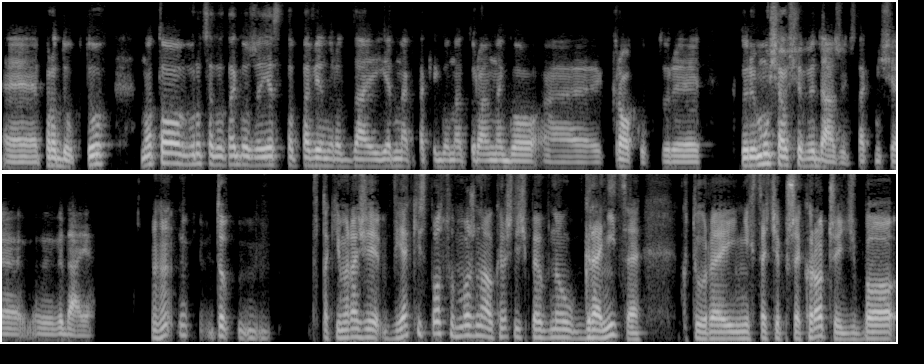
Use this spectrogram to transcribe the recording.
e, produktów, no to wrócę do tego, że jest to pewien rodzaj jednak takiego naturalnego e, kroku, który, który musiał się wydarzyć, tak mi się e, wydaje. Mhm. To w takim razie, w jaki sposób można określić pewną granicę, której nie chcecie przekroczyć? Bo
